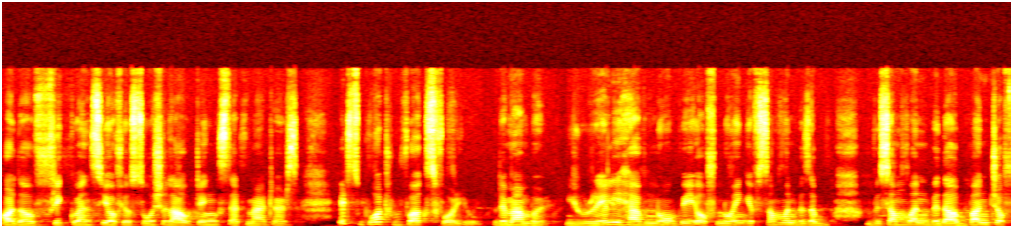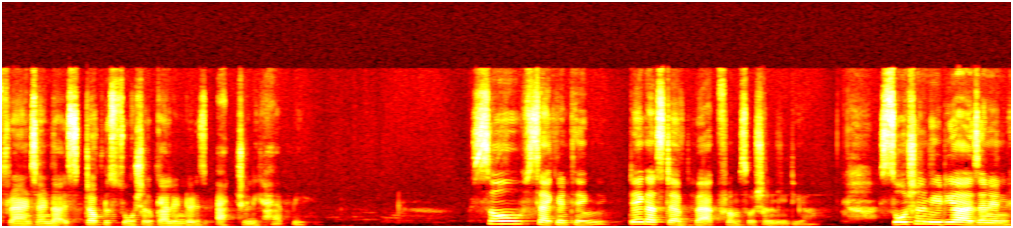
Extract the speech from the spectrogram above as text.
or the frequency of your social outings that matters. It's what works for you. Remember, you really have no way of knowing if someone with a someone with a bunch of friends and a stuffed social calendar is actually happy. So, second thing, take a step back from social media. Social media isn't in,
